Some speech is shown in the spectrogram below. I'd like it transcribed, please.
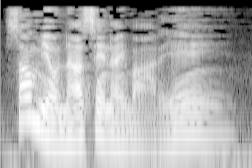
စောင့်မျှော်နားဆင်နိုင်ပါတယ်။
